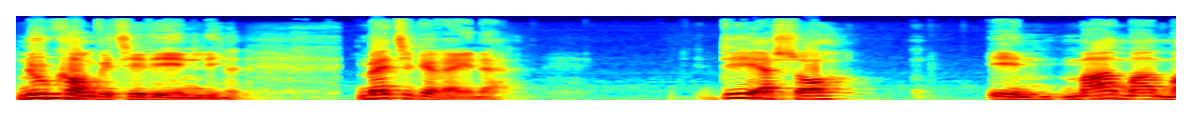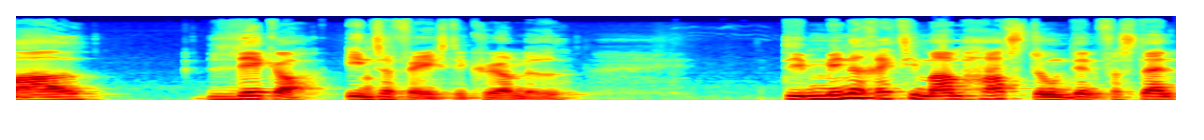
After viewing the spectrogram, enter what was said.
Nu kom vi til det endelig. Magic Arena. Det er så en meget, meget, meget lækker interface, det kører med. Det minder rigtig meget om Hearthstone den forstand,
